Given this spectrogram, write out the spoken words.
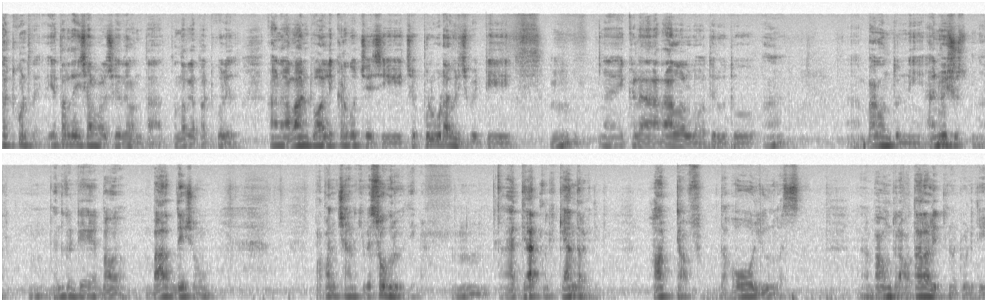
తట్టుకుంటుంది. ఇతర దేశాల వాళ్ళ శరీరం అంత తొందరగా తట్టుకోలేదు. కానీ అలాంటి వాళ్ళు ఇక్కడికి వచ్చేసి చెప్పులు కూడా విడిచిపెట్టి ఇక్కడ రాళ్ళల్లో తిరుగుతూ భగవంతుణ్ణి అన్వేషిస్తున్నారు. ఎందుకంటే భా భారతదేశం ప్రపంచానికి విశ్వగురు ఇది ఆధ్యాత్మిక కేంద్రం ఇది. Heart of the whole universe భగవంతుడు అవతారాలు ఇచ్చినటువంటిది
